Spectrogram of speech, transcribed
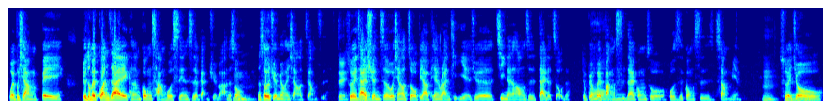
我也不想被有种被关在可能工厂或实验室的感觉吧。那时候、嗯、那时候就觉得没有很想要这样子，对，所以才选择我想要走比较偏软体业，觉得技能好像是带着走的，就不用被绑死在工作或者是公司上面。嗯，所以就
